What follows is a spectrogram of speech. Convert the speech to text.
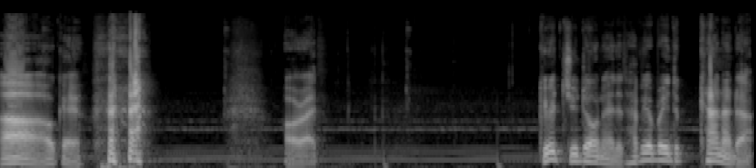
Ah, okay. Alright. Good you donated. Have you been to Canada?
